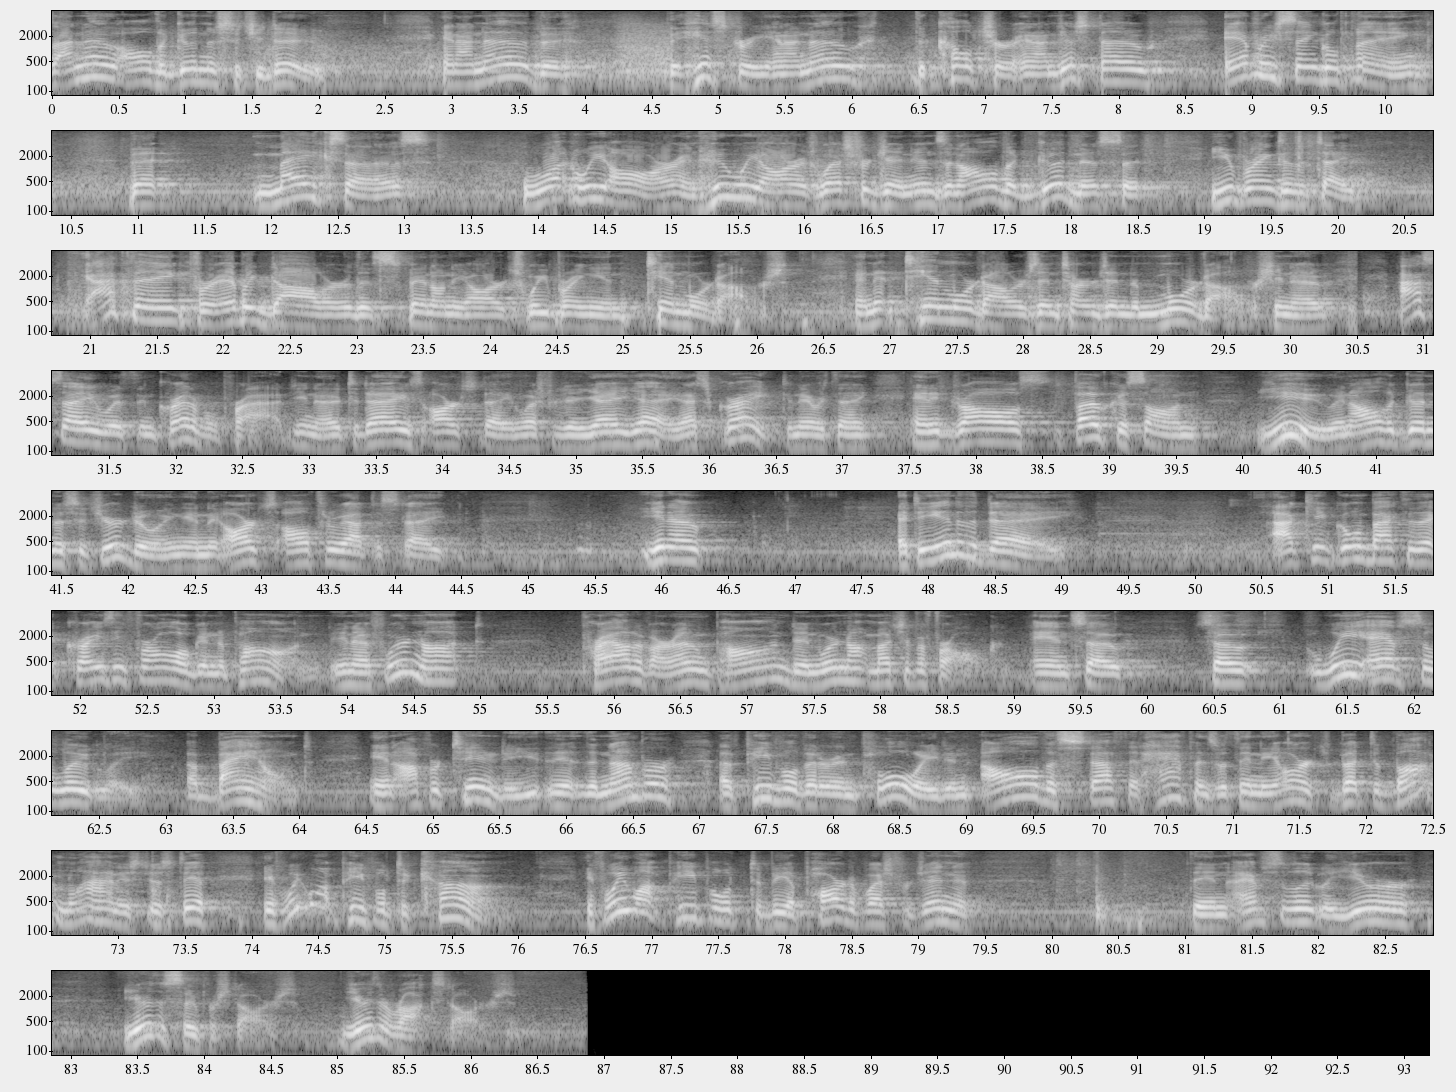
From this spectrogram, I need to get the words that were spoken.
I know all the goodness that you do, and I know the, the history, and I know the culture, and I just know every single thing that makes us what we are and who we are as West Virginians and all the goodness that you bring to the table. I think for every dollar that's spent on the arts, we bring in 10 more dollars. And that 10 more dollars then turns into more dollars, you know. I say with incredible pride, you know, today's Arts Day in West Virginia, yay, yay, that's great and everything. And it draws focus on you and all the goodness that you're doing and the arts all throughout the state. You know, at the end of the day, I keep going back to that crazy frog in the pond. You know, if we're not proud of our own pond, and we're not much of a frog. And so, so we absolutely abound in opportunity. The, the number of people that are employed and all the stuff that happens within the arts. But the bottom line is just this. If we want people to come, if we want people to be a part of West Virginia, then absolutely you're, you're the superstars. You're the rock stars.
